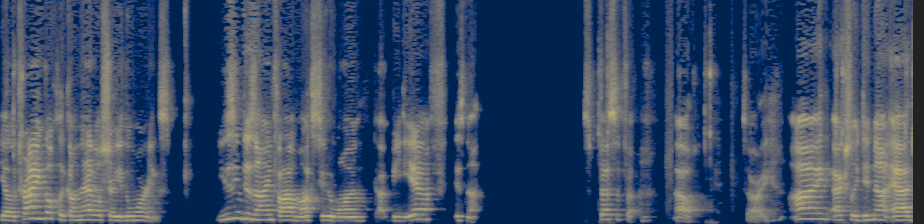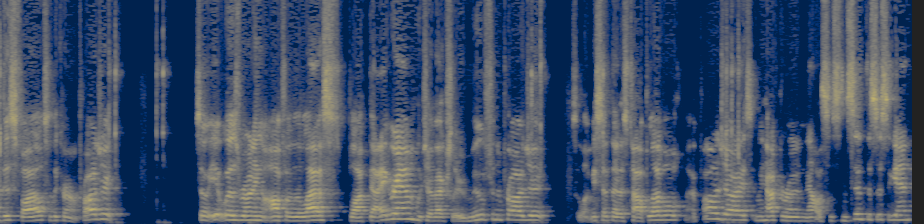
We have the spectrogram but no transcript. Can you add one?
yellow triangle, click on that, it'll show you the warnings. Using design file mux2 to 1.bdf is not specified. oh, sorry. I actually did not add this file to the current project. So it was running off of the last block diagram, which I've actually removed from the project. So let me set that as top level. I apologize. And we have to run analysis and synthesis again.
